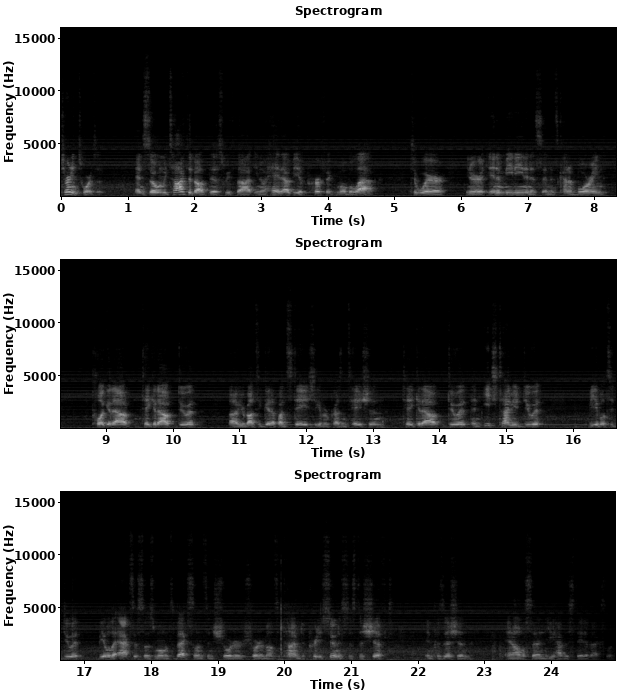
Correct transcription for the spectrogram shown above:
turning towards it. And so when we talked about this, we thought, you know, hey, that would be a perfect mobile app to where you know, you're in a meeting and it's, and it's kind of boring, plug it out, take it out, do it. Uh, you're about to get up on stage to give a presentation, take it out, do it, and each time you do it, be able to do it, be able to access those moments of excellence in shorter, shorter amounts of time. To pretty soon, it's just a shift in position, and all of a sudden you have the state of excellence.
